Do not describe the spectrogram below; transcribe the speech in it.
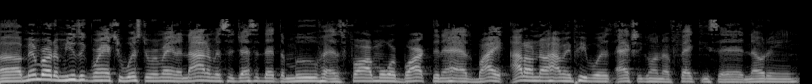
A member of the music branch who wished to remain anonymous suggested that the move has far more bark than it has bite. I don't know how many people it's actually going to affect, he said, noting,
